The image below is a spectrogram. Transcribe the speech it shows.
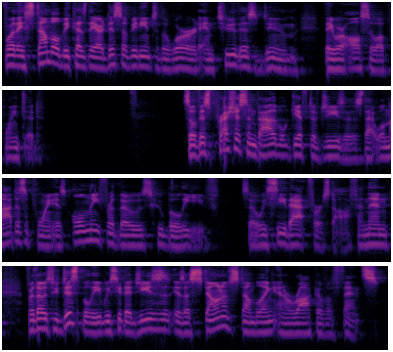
For they stumble because they are disobedient to the word, and to this doom they were also appointed. So, this precious and valuable gift of Jesus that will not disappoint is only for those who believe. So we see that first off. And then for those who disbelieve, we see that Jesus is a stone of stumbling and a rock of offense.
